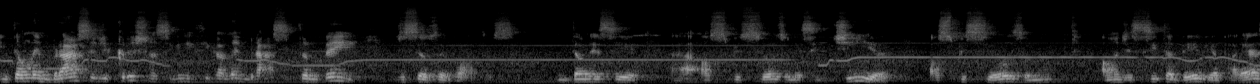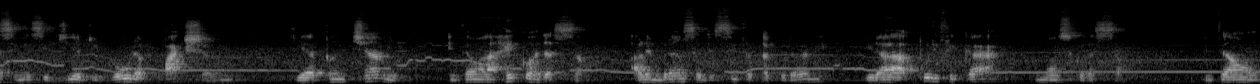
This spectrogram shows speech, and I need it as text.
Então, lembrar-se de Krishna significa lembrar-se também de seus devotos. Então, nesse auspicioso, nesse dia auspicioso, né, onde Sita Devi aparece, nesse dia de Goura Paksha, né, que é Panchami, então a recordação, a lembrança de Sita Thakurani irá purificar o nosso coração. Então,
